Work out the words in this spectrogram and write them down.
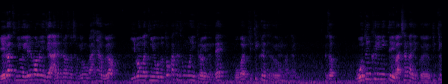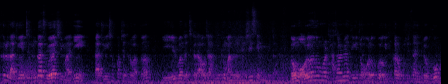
얘 같은 경우에 1번은 이제 안에 들어가서 적용을 많이 하고요 2번 같은 경우도 똑같은 성분이 들어있는데 모발 큐티클에서 적용을 많이 합니다 그래서 모든 클리닉들이 마찬가지일 거예요 큐티클을 나중에 잠가줘야지만이 나중에 첫 번째 들어갔던 이 1번 자체가 나오지 않게끔 만들어지는 시스템입니다 너무 어려운 성분을 다 설명드리기 좀 어렵고 여기 티카로 보시다니 드렸고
